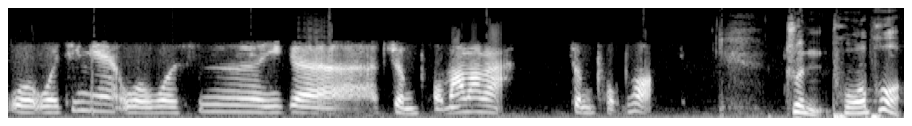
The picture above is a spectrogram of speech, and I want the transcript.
我我今年我我是一个准婆妈妈吧，准婆婆。准婆婆。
